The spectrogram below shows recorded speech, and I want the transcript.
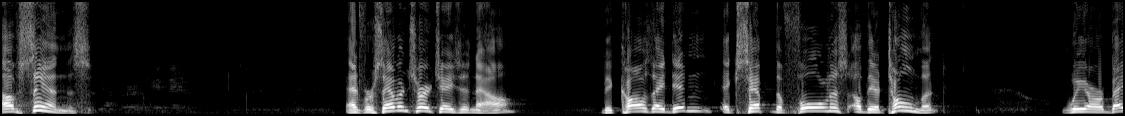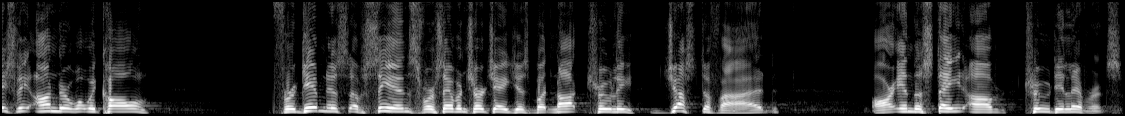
of sins. And for seven church ages now, because they didn't accept the fullness of the atonement, we are basically under what we call forgiveness of sins for seven church ages, but not truly justified or in the state of true deliverance.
